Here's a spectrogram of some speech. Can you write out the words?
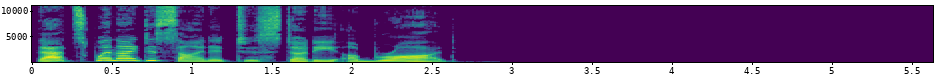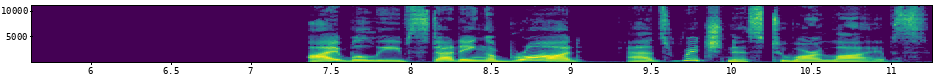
That's when I decided to study abroad. I believe studying abroad adds richness to our lives.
